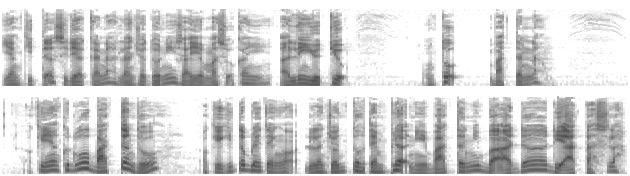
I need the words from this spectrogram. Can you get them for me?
yang kita sediakan lah. Dalam contoh ni saya masukkan uh, link YouTube untuk button lah. Okey, yang kedua button tu, okey kita boleh tengok dalam contoh template ni, button ni berada di atas lah.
